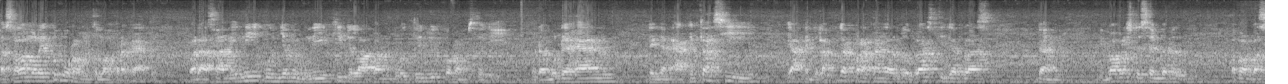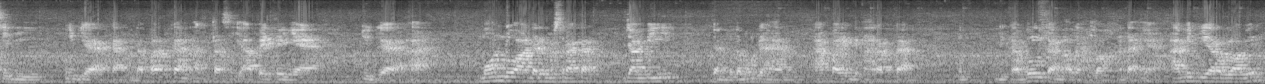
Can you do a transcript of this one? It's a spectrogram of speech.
Assalamualaikum warahmatullahi wabarakatuh. Pada saat ini Unja memiliki 87 program studi. Mudah-mudahan dengan akreditasi yang akan dilakukan pada tanggal 12, 13, dan 15 Desember 18 ini Unja akan mendapatkan akreditasi APT-nya juga A. Mohon doa dari masyarakat Jambi dan mudah-mudahan apa yang kita harapkan dikabulkan oleh Allah hendaknya. Amin ya rabbal alamin.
